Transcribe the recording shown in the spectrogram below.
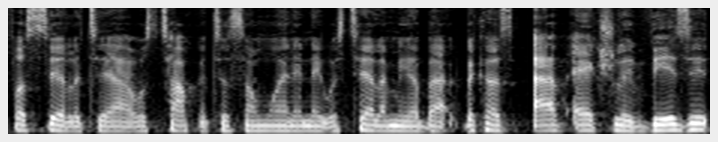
facility. I was talking to someone and they was telling me about because I've actually visited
